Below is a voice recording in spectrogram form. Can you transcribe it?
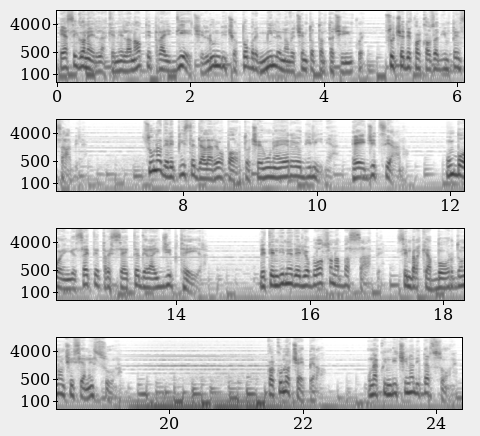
È a Sigonella che nella notte tra il 10 e l'11 ottobre 1985 succede qualcosa di impensabile. Su una delle piste dell'aeroporto c'è un aereo di linea, è egiziano, un Boeing 737 della Egypt Air. Le tendine degli oblò sono abbassate, sembra che a bordo non ci sia nessuno. Qualcuno c'è però, una quindicina di persone.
